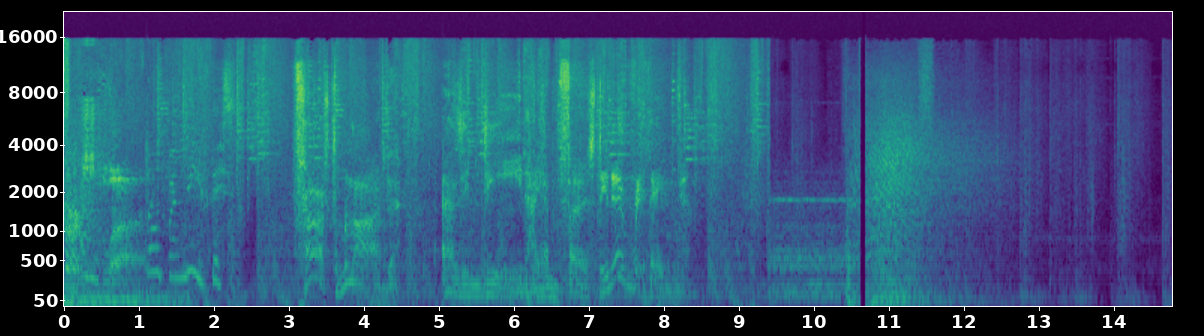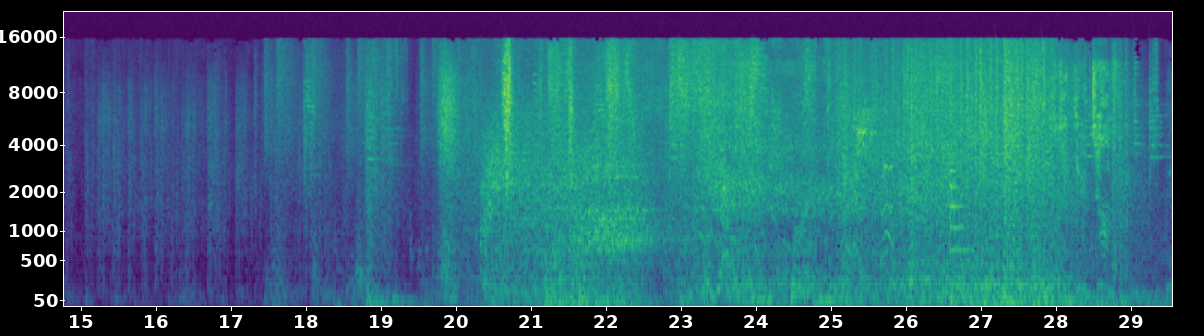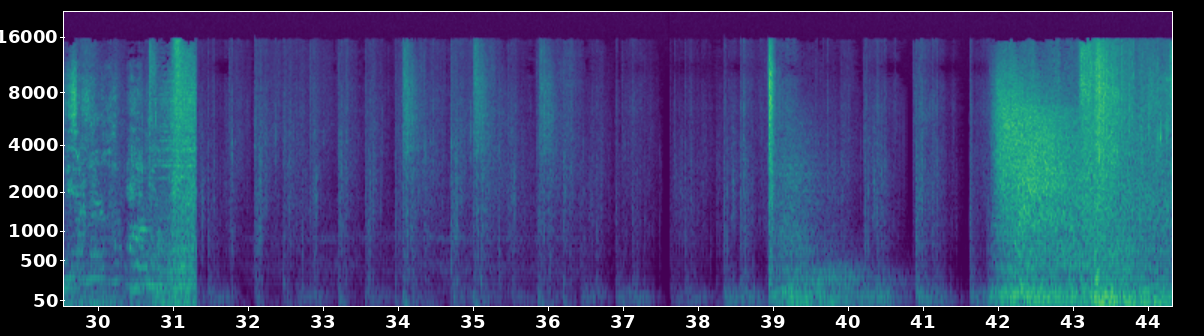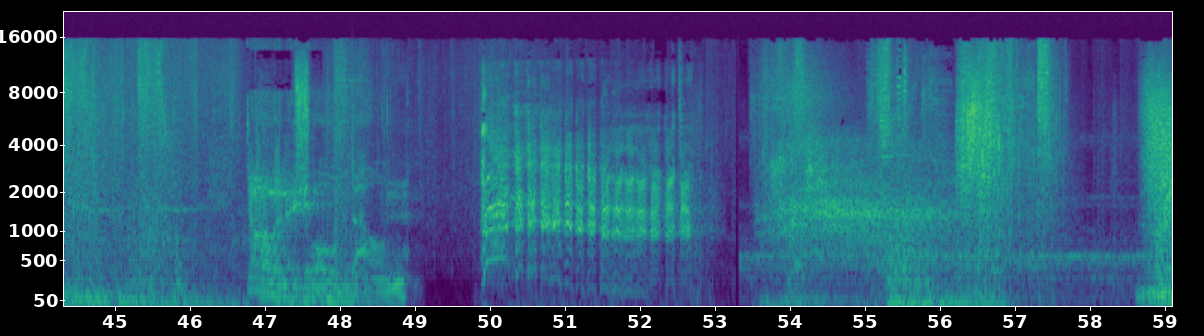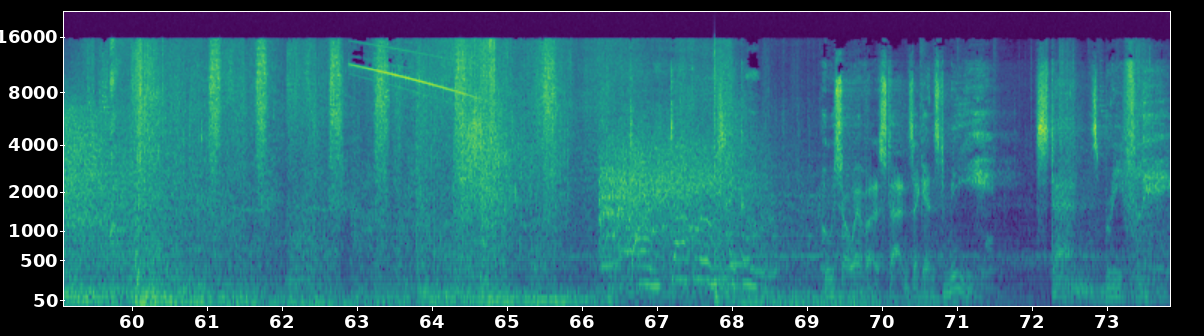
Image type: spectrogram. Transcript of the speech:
First blood. Don't believe this. First blood. As indeed I am first in everything. Domination down. Down dark road I go. Whosoever stands against me stands briefly.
